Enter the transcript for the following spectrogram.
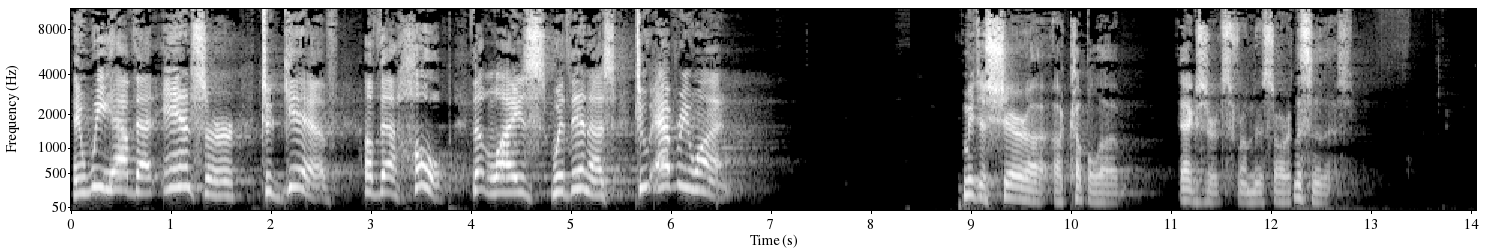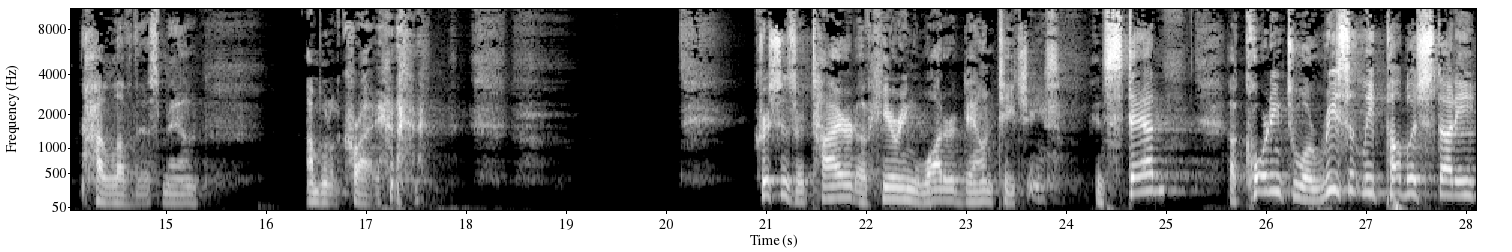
And we have that answer to give of that hope that lies within us to everyone. Let me just share a, a couple of excerpts from this article. Listen to this. I love this, man. I'm going to cry. Christians are tired of hearing watered down teachings. Instead, according to a recently published study,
